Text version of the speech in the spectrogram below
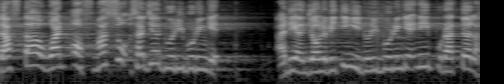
daftar one off masuk saja RM2,000. Ada yang jauh lebih tinggi, RM2,000 ni purata lah.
